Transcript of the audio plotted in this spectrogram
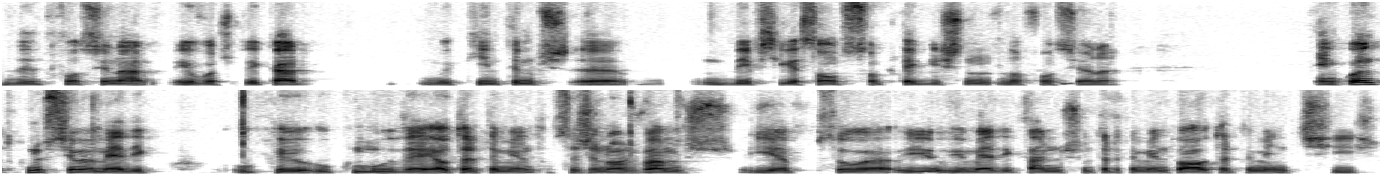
de, funcionar. Eu vou explicar aqui em termos uh, de investigação sobre porque é que isto não funciona. Enquanto que no sistema médico o que, o que muda é o tratamento, ou seja, nós vamos e a pessoa e, o médico dá-nos um tratamento A ou tratamento X,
